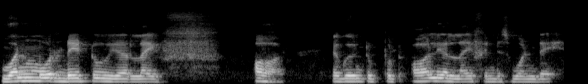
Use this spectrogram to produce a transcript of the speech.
one more day to your life? Or you're going to put all your life in this one day?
